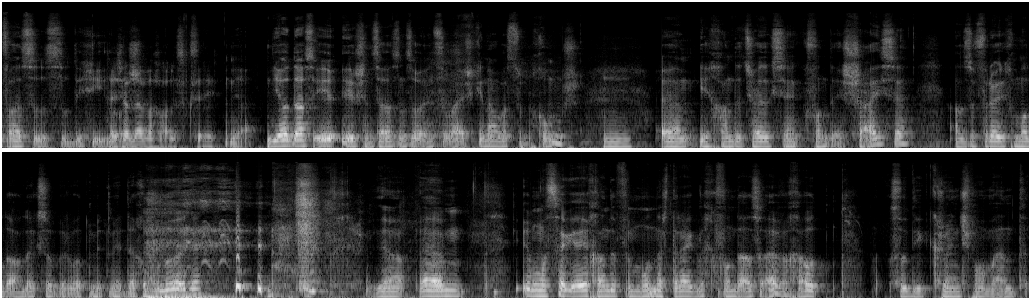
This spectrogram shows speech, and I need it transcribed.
schon, was du dich Du hast halt einlässt. einfach alles gesehen. Ja, ja, das er- erstens und so, und so weißt du genau, was du bekommst. Ähm, ich habe den Trailer gesehen und gefunden, ist scheiße. Also frage ich mal den Alex, ob er mit mir den schauen Ja, ähm, ich muss sagen, ich habe den Film unerträglich gefunden. Also einfach auch so die Cringe-Momente.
